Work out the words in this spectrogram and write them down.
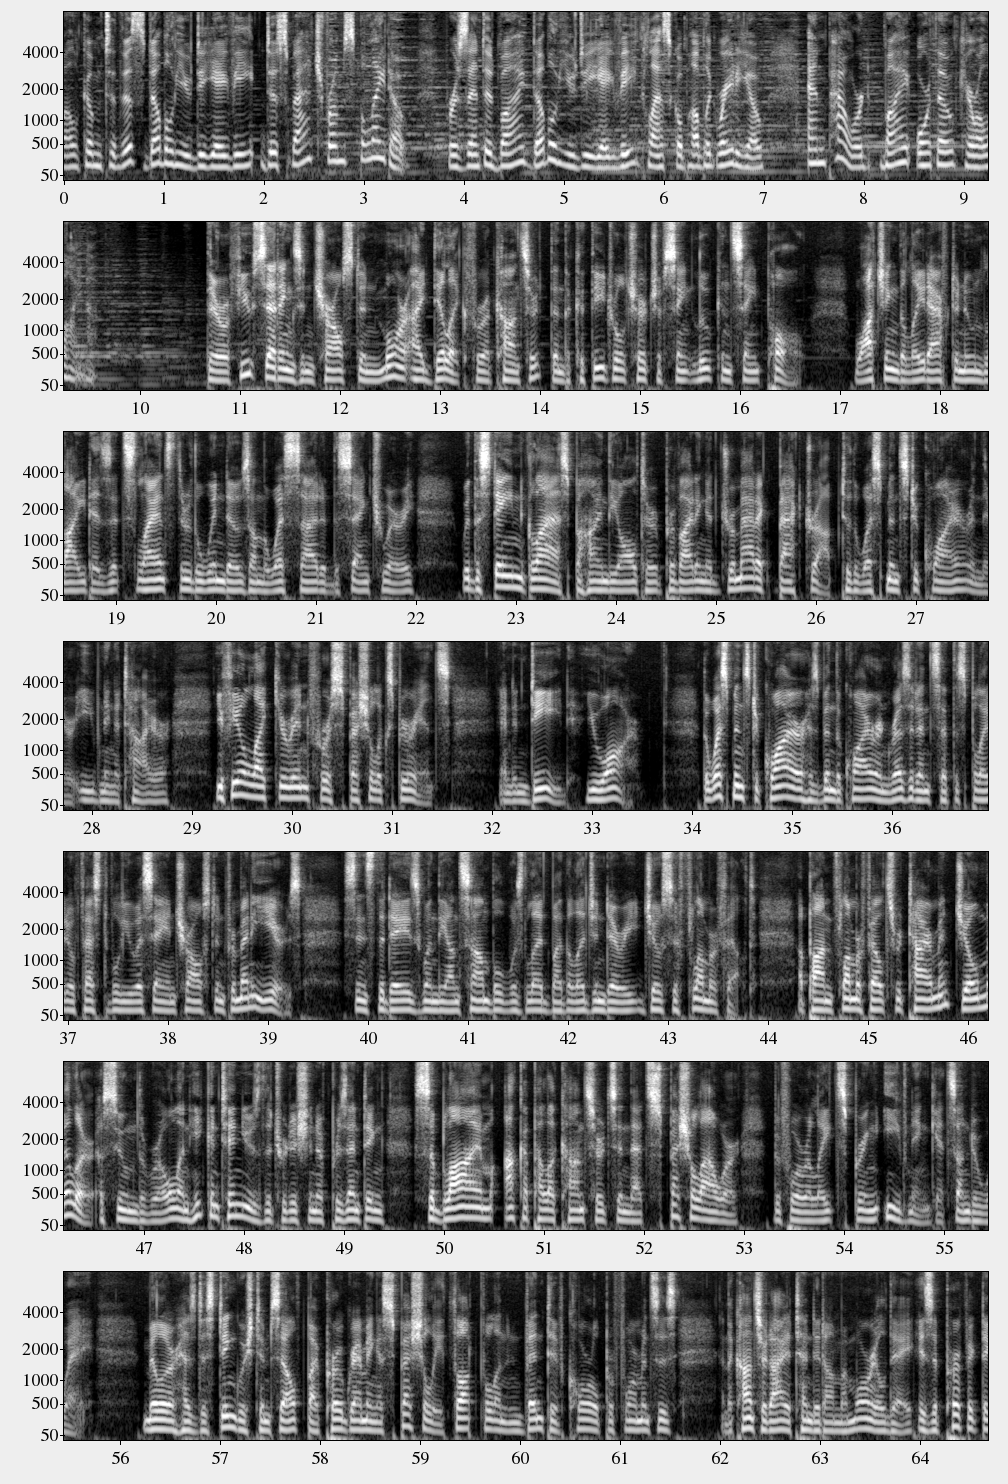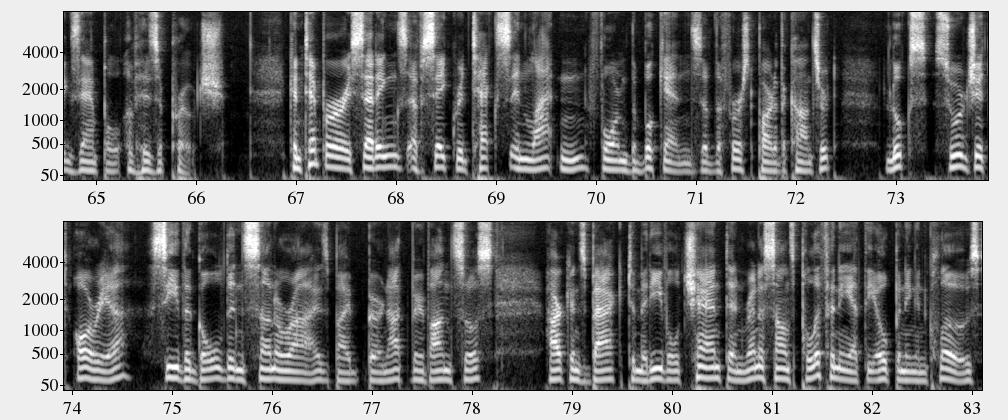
Welcome to this WDAV dispatch from Spoleto, presented by WDAV Classical Public Radio and powered by Ortho Carolina. There are few settings in Charleston more idyllic for a concert than the Cathedral Church of St. Luke and St. Paul. Watching the late afternoon light as it slants through the windows on the west side of the sanctuary, with the stained glass behind the altar providing a dramatic backdrop to the Westminster Choir in their evening attire, you feel like you're in for a special experience. And indeed, you are. The Westminster Choir has been the choir in residence at the Spoleto Festival USA in Charleston for many years, since the days when the ensemble was led by the legendary Joseph Flummerfelt. Upon Flummerfelt's retirement, Joe Miller assumed the role, and he continues the tradition of presenting sublime a cappella concerts in that special hour before a late spring evening gets underway. Miller has distinguished himself by programming especially thoughtful and inventive choral performances, and the concert I attended on Memorial Day is a perfect example of his approach. Contemporary settings of sacred texts in Latin formed the bookends of the first part of the concert. Lux surgit aurea, See the Golden Sun Arise by Bernat Vivancos harkens back to medieval chant and Renaissance polyphony at the opening and close,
